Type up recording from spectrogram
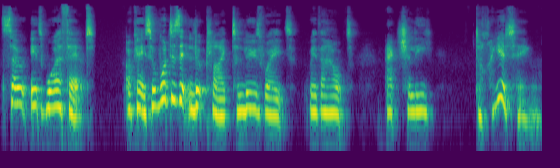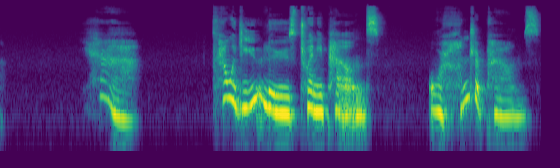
so it's worth it. Okay, so what does it look like to lose weight without actually dieting? Yeah. How would you lose 20 pounds or 100 pounds?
